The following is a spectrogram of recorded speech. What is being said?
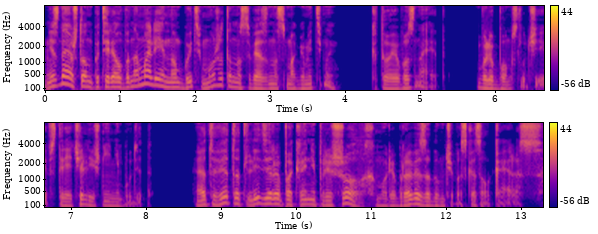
Не знаю, что он потерял в аномалии, но, быть может, оно связано с магами тьмы. Кто его знает? В любом случае, встреча лишней не будет. «Ответ от лидера пока не пришел», — хмуря брови задумчиво сказал Кайрос.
